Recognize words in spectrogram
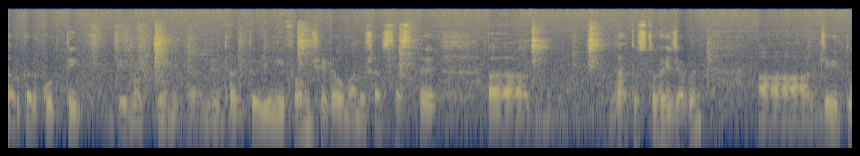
সরকার কর্তৃক যে নতুন নির্ধারিত ইউনিফর্ম সেটাও মানুষ আস্তে আস্তে ধাতস্থ হয়ে যাবেন। আর যেহেতু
